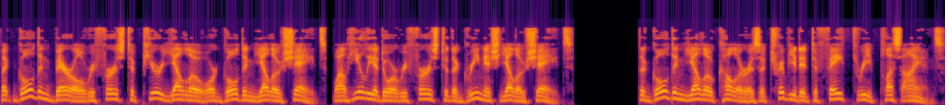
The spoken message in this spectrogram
But golden beryl refers to pure yellow or golden yellow shades, while heliodor refers to the greenish yellow shades. The golden yellow color is attributed to Fe3 plus ions.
